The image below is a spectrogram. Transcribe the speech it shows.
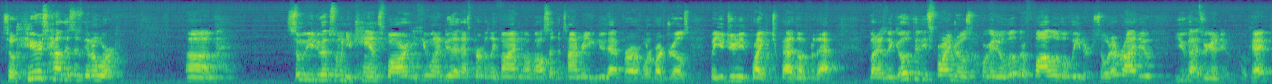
So here's how this is going to work. Um, some of you do have someone you can spar. If you want to do that, that's perfectly fine. I'll, set the timer. You can do that for our, one of our drills, but you do need to probably get your pads on for that. But as we go through these sparring drills, we're going to do a little bit of follow the leader. So whatever I do, you guys are going to do, okay?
